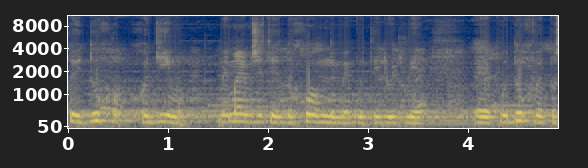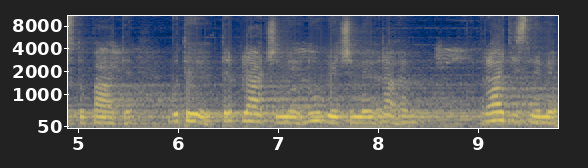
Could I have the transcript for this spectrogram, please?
то й духом ходімо. Ми маємо жити духовними, бути людьми, е, по духові поступати, бути терплячими, люблячими, радісними,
